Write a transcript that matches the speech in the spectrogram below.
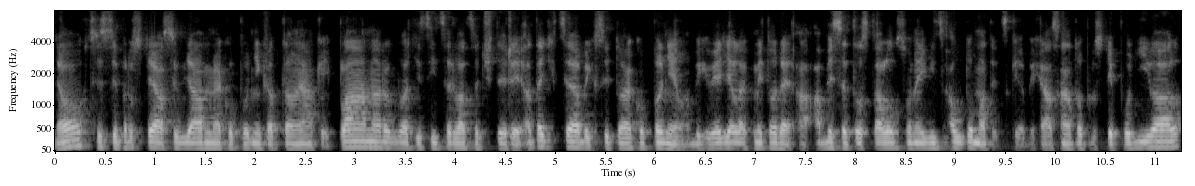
Jo, chci si prostě, já si udělám jako podnikatel nějaký plán na rok 2024 a teď chci, abych si to jako plnil, abych věděl, jak mi to jde a aby se to stalo co nejvíc automaticky, abych já se na to prostě podíval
